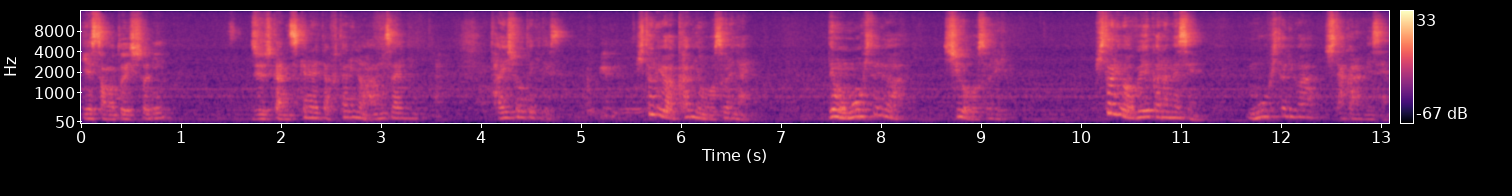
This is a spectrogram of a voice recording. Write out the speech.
イエス様と一緒に十字架につけられた2人の犯罪に対照的です。1人は神を恐れない。でももう1人は主を恐れる。1人は上から目線。もう1人は下から目線。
